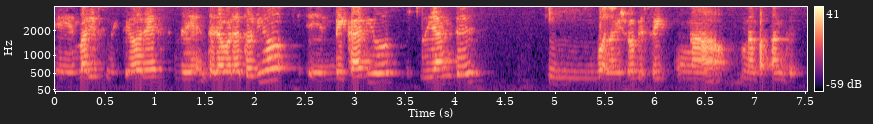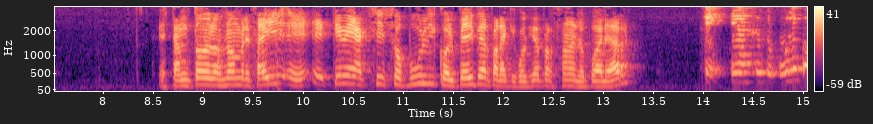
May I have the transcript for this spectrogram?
eh, varios investigadores de, de laboratorio, eh, becarios, estudiantes y bueno, yo que soy una, una pasante. Están todos los nombres ahí. Eh, ¿Tiene acceso público el paper para que cualquier persona lo pueda leer? Sí, tiene acceso público.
